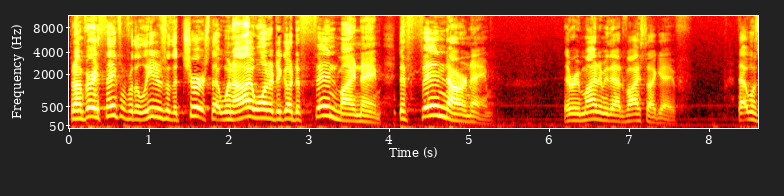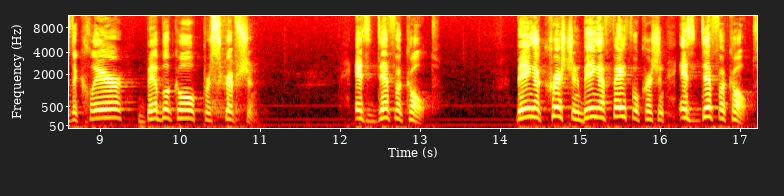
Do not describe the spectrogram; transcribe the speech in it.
But I'm very thankful for the leaders of the church that when I wanted to go defend my name, defend our name, they reminded me of the advice I gave. That was the clear biblical prescription. It's difficult. Being a Christian, being a faithful Christian, is difficult.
